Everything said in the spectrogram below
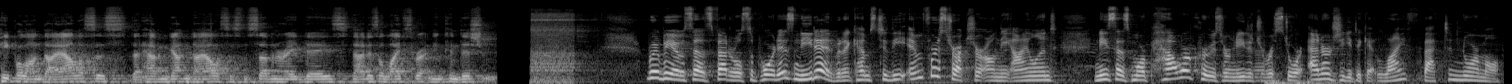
people on dialysis that haven't gotten dialysis in seven or eight days. That is a life-threatening condition. Rubio says federal support is needed when it comes to the infrastructure on the island. And he says more power crews are needed to restore energy to get life back to normal.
